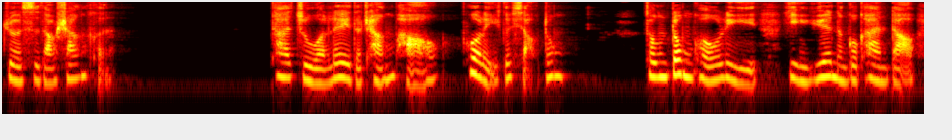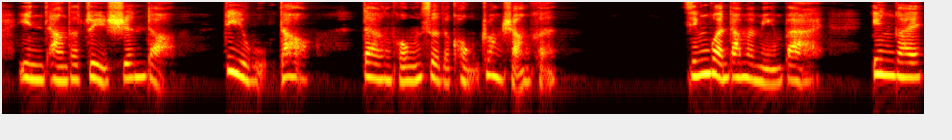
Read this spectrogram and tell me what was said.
这四道伤痕。他左肋的长袍破了一个小洞，从洞口里隐约能够看到隐藏的最深的第五道淡红色的孔状伤痕。尽管他们明白应该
